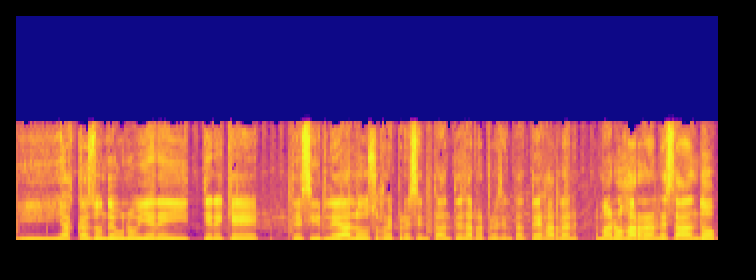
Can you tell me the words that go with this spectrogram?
Y acá es donde uno viene y tiene que decirle a los representantes, al representante de Harlan, hermano, Harlan le está dando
